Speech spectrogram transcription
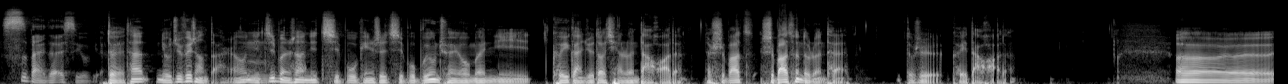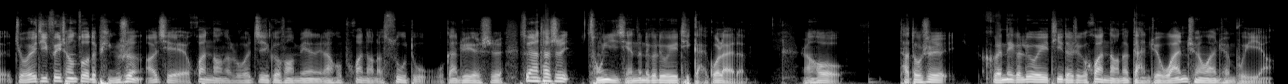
四百的 SUV。对，它扭矩非常大，然后你基本上你起步，平时起步不用全油门，你可以感觉到前轮打滑的。它十八十八寸的轮胎都是可以打滑的。呃，九 AT 非常做的平顺，而且换挡的逻辑各方面，然后换挡的速度，我感觉也是，虽然它是从以前的那个六 AT 改过来的，然后它都是。和那个六 AT 的这个换挡的感觉完全完全不一样，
